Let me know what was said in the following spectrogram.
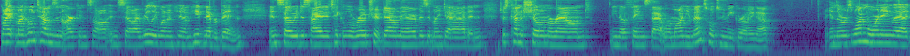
my my hometown's in Arkansas, and so I really wanted him. He had never been, and so we decided to take a little road trip down there, visit my dad, and just kind of show him around. You know, things that were monumental to me growing up. And there was one morning that,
